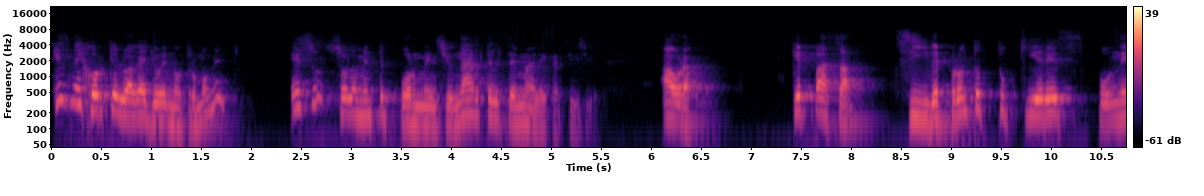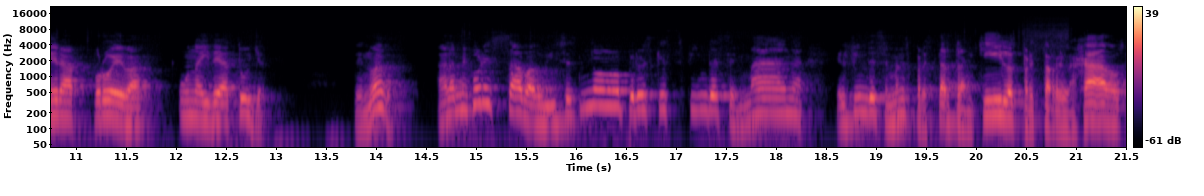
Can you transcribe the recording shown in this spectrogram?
¿Qué es mejor que lo haga yo en otro momento? Eso solamente por mencionarte el tema del ejercicio. Ahora, ¿qué pasa si de pronto tú quieres poner a prueba una idea tuya? De nuevo, a lo mejor es sábado y dices, no, pero es que es fin de semana. El fin de semana es para estar tranquilos, para estar relajados.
